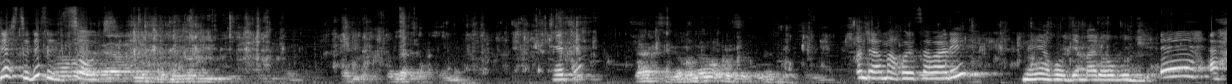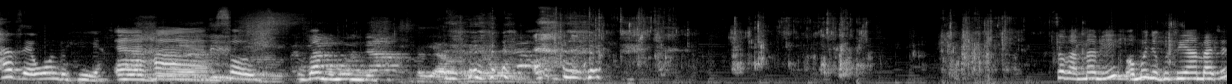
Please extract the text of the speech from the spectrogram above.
Yes, this is salt Yeti? ondamu akozesa wali naye aba ojamala obudde Eh, I have a wound here. aha salt va mu mummu so bamami omunyu gutuyamba ki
